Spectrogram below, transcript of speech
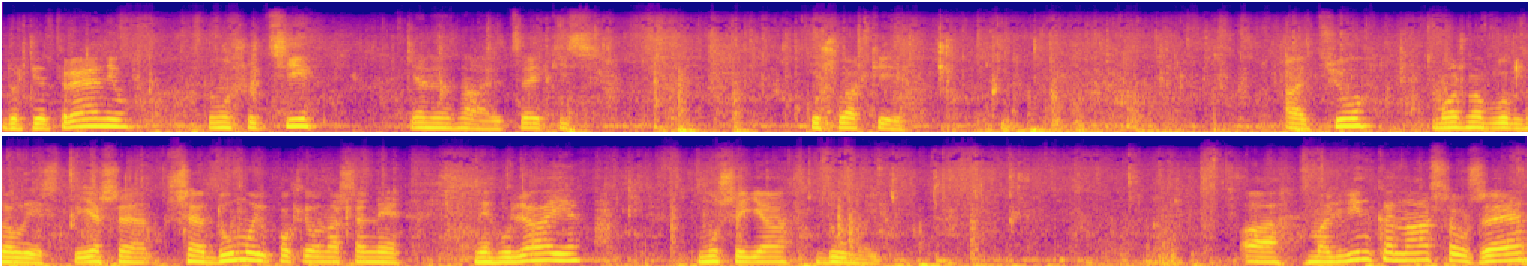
до п'ятренів, тому що ці, я не знаю, це якісь кушлаки. А цю можна було б залишити. Я ще, ще думаю, поки вона ще не, не гуляє, тому що я думаю. А мальвінка наша вже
